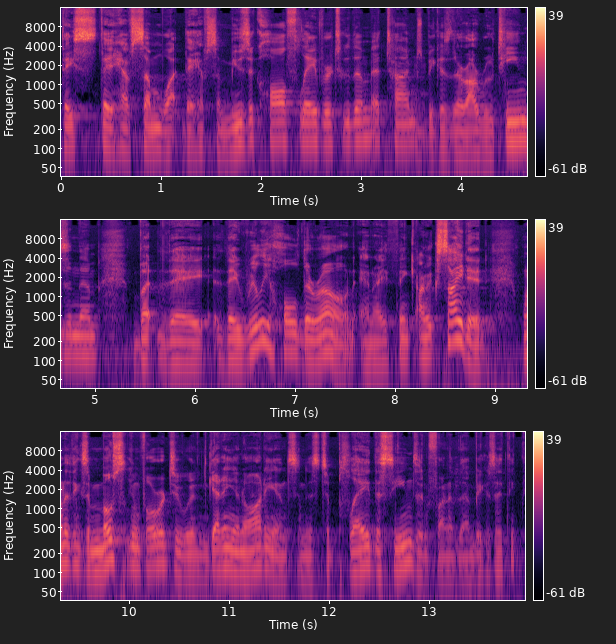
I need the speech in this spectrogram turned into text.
they, they have somewhat they have some music hall flavor to them at times mm. because there are routines in them but they they really hold their own. And i think i'm excited. One of the things i'm most looking forward to when getting an audience and is to play the scenes in front of them because i think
